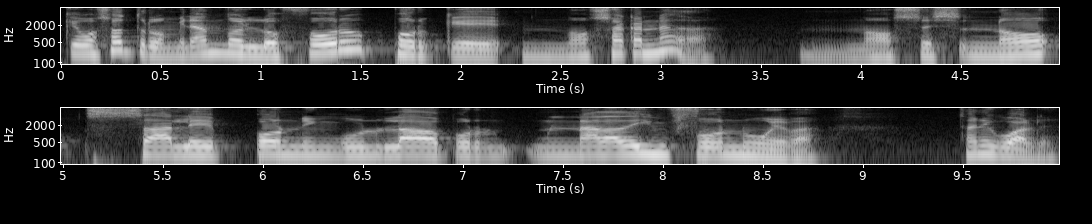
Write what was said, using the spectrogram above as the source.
que vosotros, mirando en los foros porque no sacan nada. No, se, no sale por ningún lado, por nada de info nueva. Están iguales.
